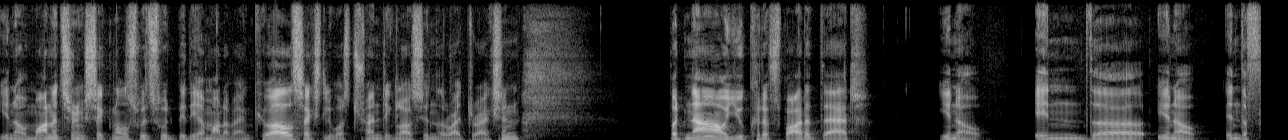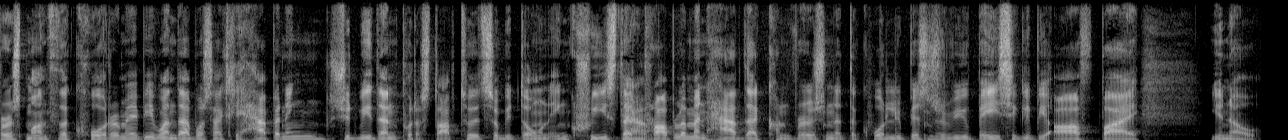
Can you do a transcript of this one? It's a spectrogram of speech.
you know monitoring signals, which would be the amount of MQLs, actually was trending lots in the right direction. But now you could have spotted that, you know, in the you know in the first month of the quarter, maybe when that was actually happening. Should we then put a stop to it so we don't increase that Yeah. problem and have that conversion at the quarterly business review basically be off by, you know,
